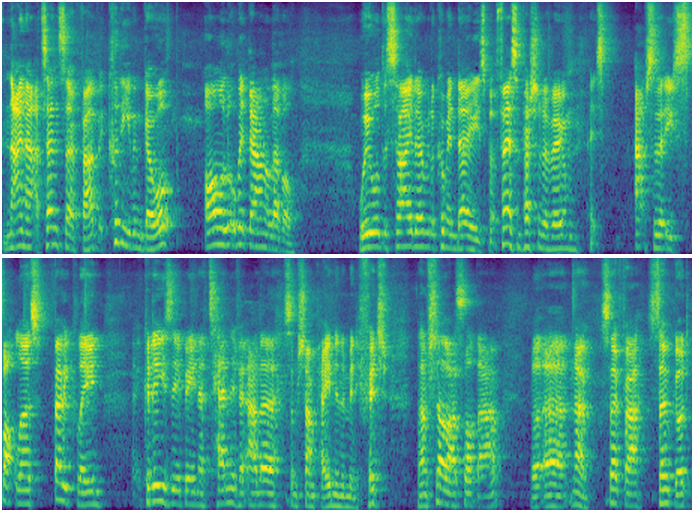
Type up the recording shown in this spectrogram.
nine out of ten so far. It could even go up or a little bit down a level. We will decide over the coming days. But first impression of the room, it's absolutely spotless, very clean, It could easily have been a 10 if it had uh, some champagne in the mini fridge. I'm sure I'll sort that out. But uh, no, so far, so good.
